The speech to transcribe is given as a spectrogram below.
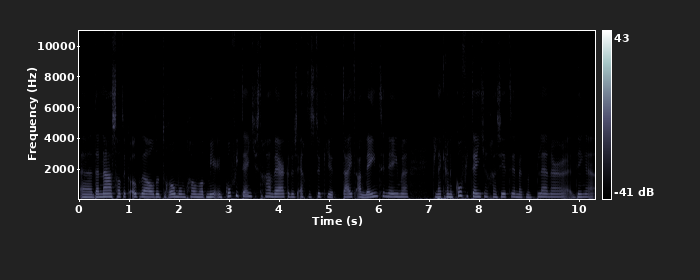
Uh, daarnaast had ik ook wel de droom om gewoon wat meer in koffietentjes te gaan werken. Dus echt een stukje tijd alleen te nemen lekker in een koffietentje gaan zitten met mijn planner, dingen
